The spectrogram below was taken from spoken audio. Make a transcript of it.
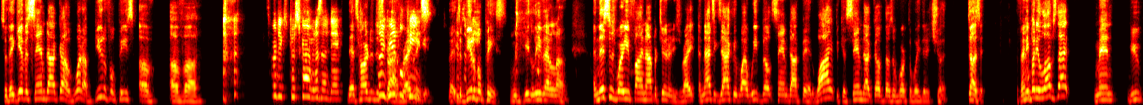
So they give us sam.gov. What a beautiful piece of of uh It's hard to describe it, isn't it, Dave? that's hard to What a describe, beautiful right? piece. It's, It's a a beautiful piece. We get, leave that alone. And this is where you find opportunities, right? And that's exactly why we built sam.bid. Why? Because sam.gov doesn't work the way that it should, does it? If anybody loves that, man, you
